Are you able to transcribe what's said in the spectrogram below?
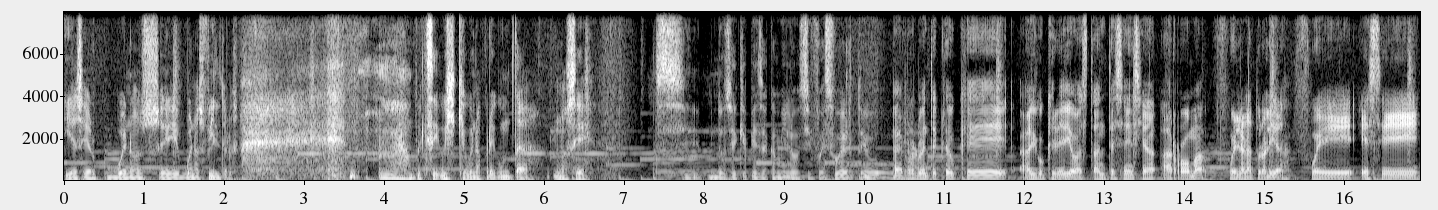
y hacer buenos, eh, buenos filtros. Uy, Uy, qué buena pregunta. No sé. Sí, no sé qué piensa Camilo, si fue suerte o... Eh, Realmente creo que algo que le dio bastante esencia a Roma fue la naturalidad, fue ese,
